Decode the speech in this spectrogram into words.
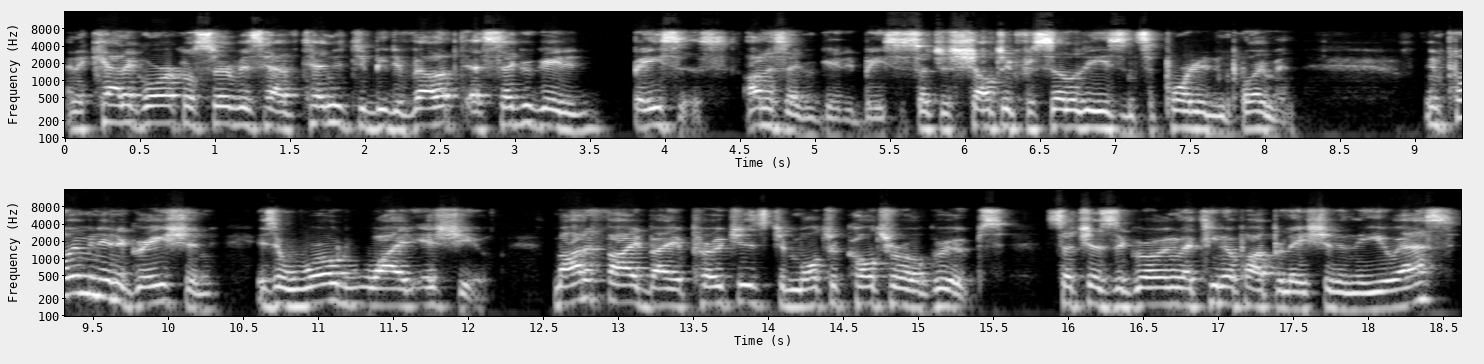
and a categorical service have tended to be developed as segregated basis, on a segregated basis, such as sheltered facilities and supported employment. Employment integration is a worldwide issue, modified by approaches to multicultural groups, such as the growing Latino population in the U.S.,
